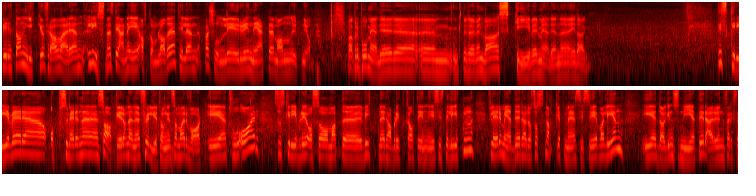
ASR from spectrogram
Virtan gikk jo fra å være en lysende stjerne i Aftonbladet til en personlig ruinert mann uten jobb. Og apropos medier, eh, Knut Øyvind. Hva skriver mediene i dag? De skriver eh, oppsummerende saker om denne føljetongen som har vart i to år. Så skriver de også om at uh, vitner har blitt kalt inn i siste liten. Flere medier har også snakket med Sissi Wallin. I Dagens Nyheter er hun f.eks.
